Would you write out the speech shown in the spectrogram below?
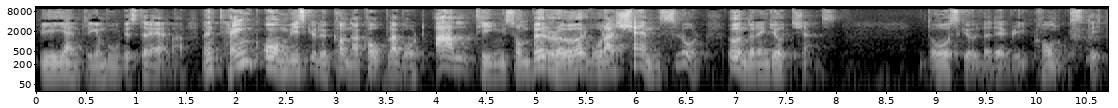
vi egentligen borde sträva. Men tänk om vi skulle kunna koppla bort allting som berör våra känslor under en gudstjänst. Då skulle det bli konstigt.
